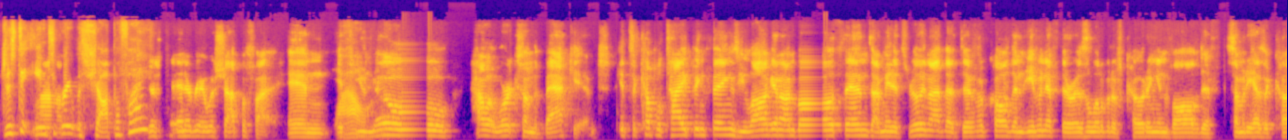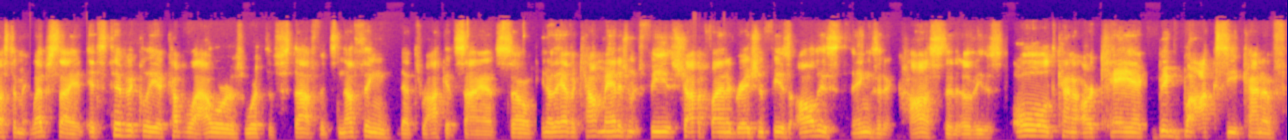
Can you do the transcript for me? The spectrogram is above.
Just to integrate um, with Shopify? Just to integrate with Shopify. And wow. if you know how it works on the back end. It's a couple typing things. You log in on both ends. I mean, it's really not that difficult. And even if there is a little bit of coding involved, if somebody has a custom website, it's typically a couple hours worth of stuff. It's nothing that's rocket science. So, you know, they have account management fees, Shopify integration fees, all these things that it costs that are these old, kind of archaic, big boxy kind of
